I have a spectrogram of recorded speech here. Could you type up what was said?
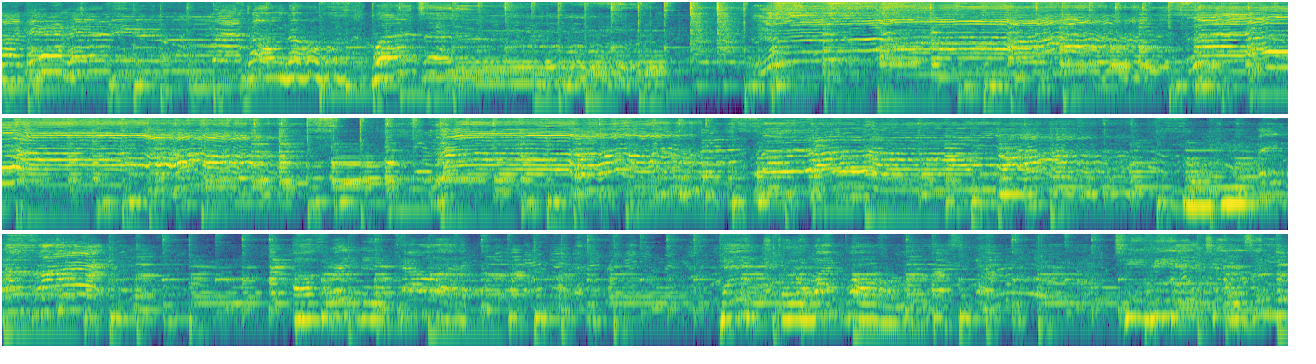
I can't have you. I don't know what to do. TV antennas in the.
